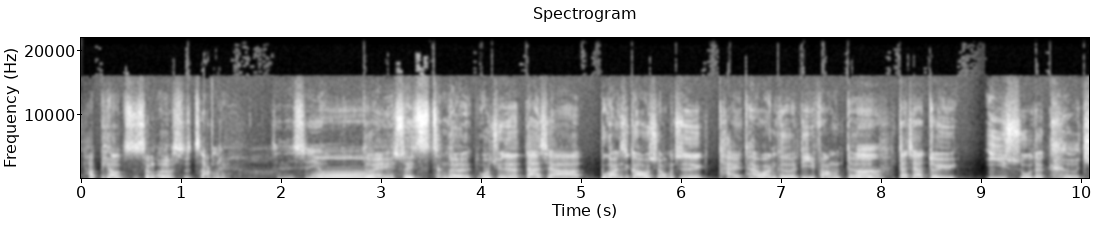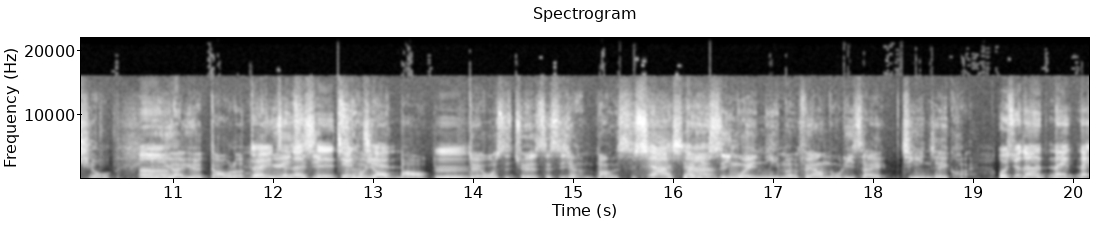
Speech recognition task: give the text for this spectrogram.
他票只剩二十张，哎，真的是有。对，所以整个我觉得大家不管是高雄，就是台台湾各个地方的，大家对于艺术的渴求也越来越高了，对，真的是自掏腰包，嗯，对我是觉得这是一件很棒的事情，是啊，是啊，那也是因为你们非常努力在经营这一块，我觉得那那。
